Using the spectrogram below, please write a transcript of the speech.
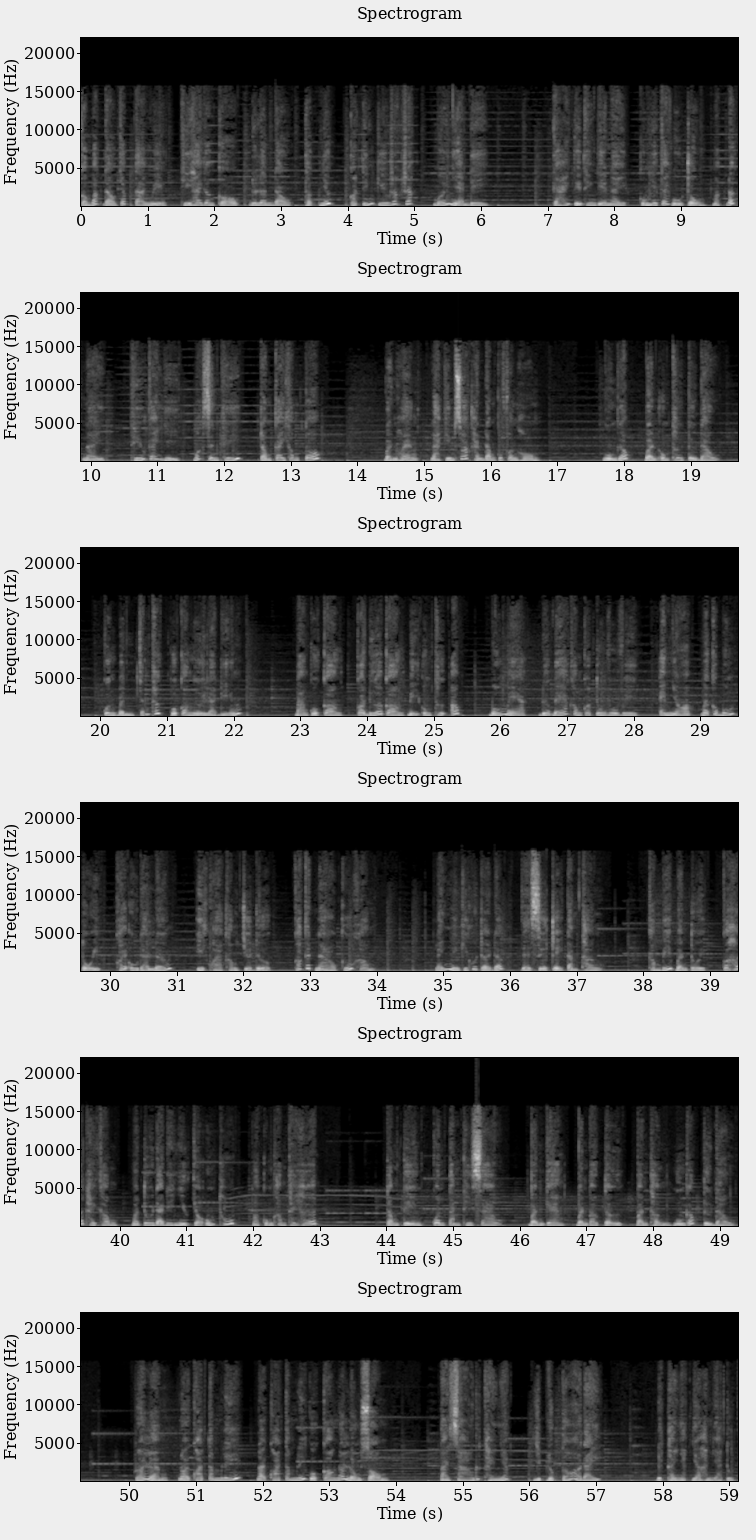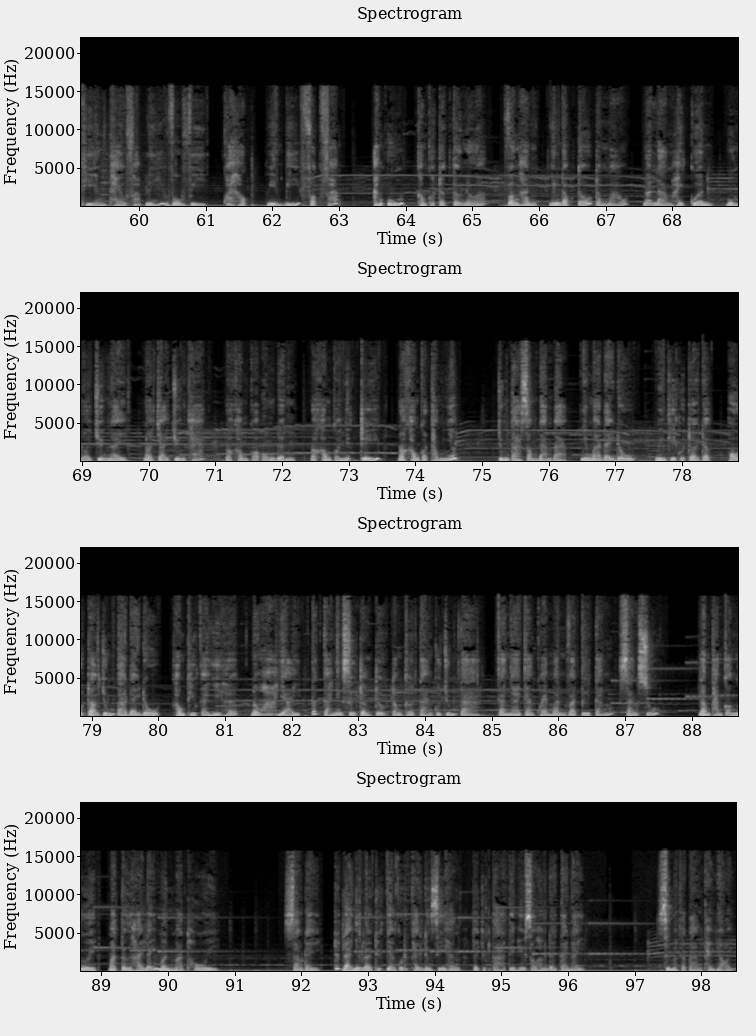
Còn bắt đầu chấp tai nguyện thì hai gân cổ đưa lên đầu thật nhất có tiếng kêu rắc rắc mới nhẹ đi. Cái tiểu thiên địa này cũng như cái vũ trụ mặt đất này, thiếu cái gì mất sinh khí, trồng cây không tốt. Bệnh hoạn là kiểm soát hành động của phần hồn. Nguồn gốc bệnh ung thư từ đâu? Quân bình chánh thức của con người là điển, bạn của con có đứa con bị ung thư ốc, bố mẹ, đứa bé không có tu vô vi, em nhỏ mới có 4 tuổi, khối u đã lớn, y khoa không chữa được, có cách nào cứu không? Lấy nguyên khí của trời đất để sửa trị tâm thân. Không biết bệnh tôi có hết hay không mà tôi đã đi nhiều chỗ uống thuốc mà cũng không thấy hết. Trọng tiền, quan tâm thì sao? Bệnh gan, bệnh bao tử, bệnh thận nguồn gốc từ đâu? Rối loạn nội khoa tâm lý nội khoa tâm lý của con nó lộn xộn. Tại sao Đức Thầy nhắc dịp lục tố ở đây? Đức Thầy nhắc nhở hành giả tu thiền theo pháp lý vô vi, khoa học, huyền bí, Phật Pháp. Ăn uống không có trật tự nữa, vận hành những độc tố trong máu, nó làm hay quên, muốn nói chuyện này, nó chạy chuyện khác, nó không có ổn định, nó không có nhất trí, nó không có thống nhất. Chúng ta sống đạm bạc nhưng mà đầy đủ, nguyên khí của trời đất hỗ trợ chúng ta đầy đủ không thiếu cái gì hết. Nó hóa giải tất cả những sự trần trượt trong cơ tạng của chúng ta, càng ngày càng khỏe mạnh và tươi tắn, sáng suốt. Lòng tham con người mà tự hại lấy mình mà thôi. Sau đây, trích lại những lời thuyết giảng của Đức Thầy Lương Sĩ Hằng cho chúng ta tìm hiểu sâu hơn đề tài này. Xin mời các bạn theo dõi.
